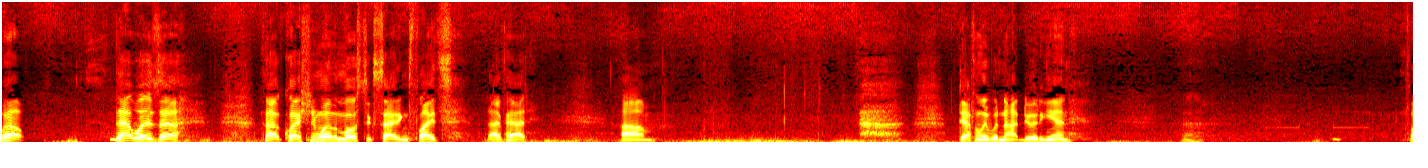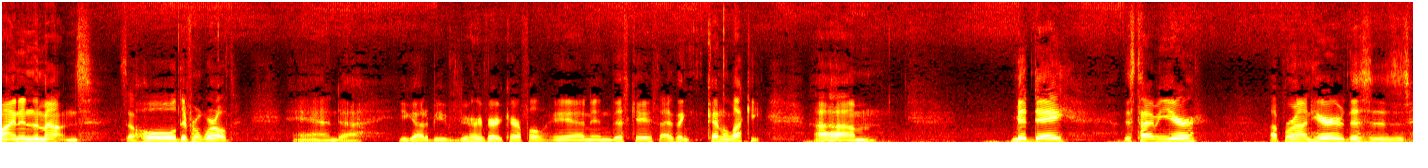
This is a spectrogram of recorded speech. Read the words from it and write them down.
Well, that was uh, without question one of the most exciting flights that I've had. Um, definitely would not do it again. Uh, flying in the mountains, it's a whole different world. And uh, you got to be very, very careful. And in this case, I think kind of lucky. Um, midday, this time of year, up around here, this is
